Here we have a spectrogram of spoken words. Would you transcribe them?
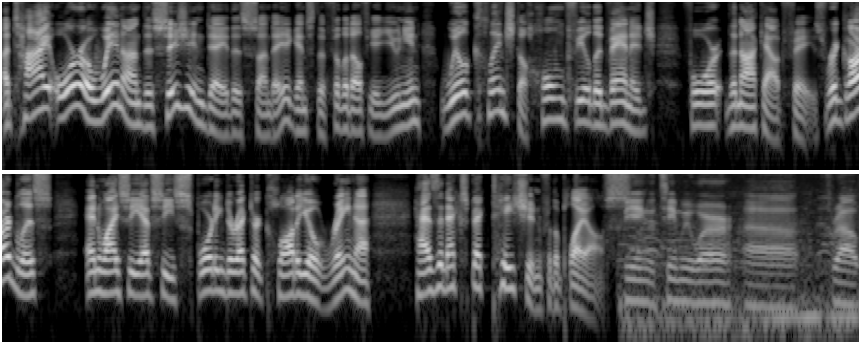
A tie or a win on decision day this Sunday against the Philadelphia Union will clinch the home field advantage for the knockout phase. Regardless, NYCFC sporting director Claudio Reyna has an expectation for the playoffs. Being the team we were uh, throughout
